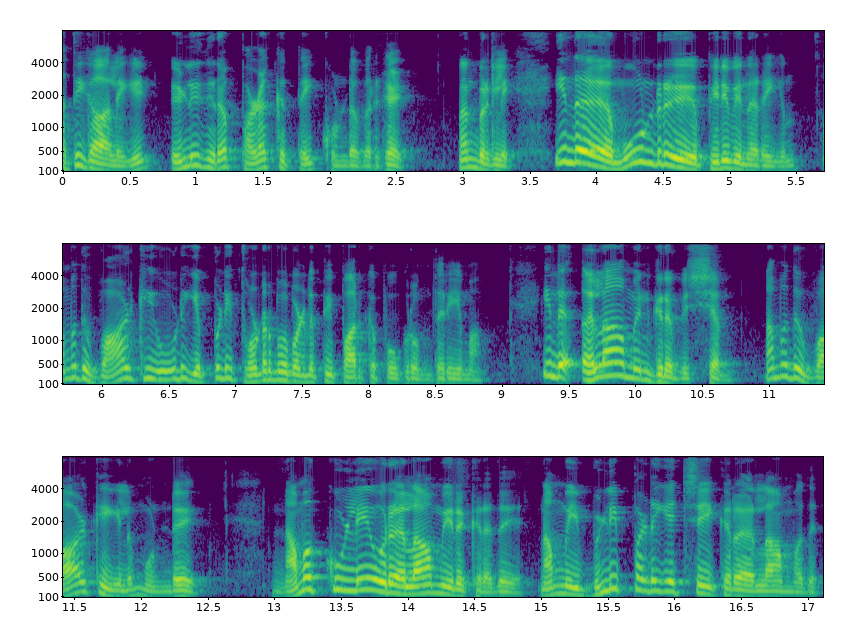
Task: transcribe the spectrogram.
அதிகாலையில் எழுகிற பழக்கத்தை கொண்டவர்கள். நண்பர்களே இந்த மூன்று பிரிவினரையும் நமது வாழ்க்கையோடு எப்படி தொடர்பு படுத்தி பார்க்க போகிறோம் தெரியுமா? இந்த அலாம் என்கிற விஷயம் நமது வாழ்க்கையிலும் உண்டு. நமக்குள்ளே ஒரு அலாம் இருக்கிறது. நம்மை விழிப்படைய செய்கிற அலாம் அது.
